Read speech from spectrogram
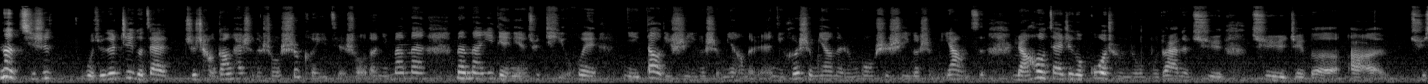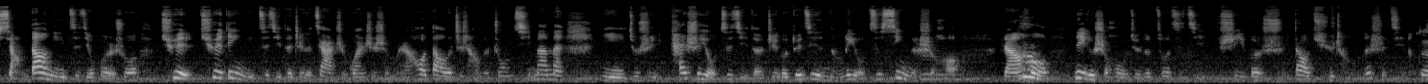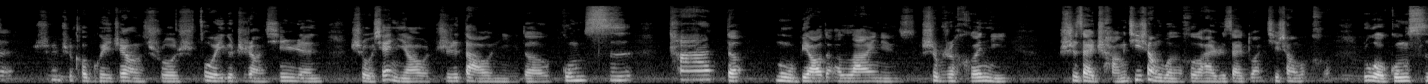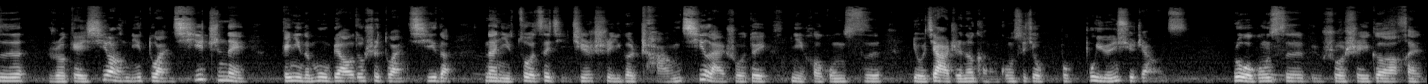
那其实我觉得这个在职场刚开始的时候是可以接受的，你慢慢慢慢一点点去体会你到底是一个什么样的人，你和什么样的人共事是一个什么样子，然后在这个过程中不断的去去这个呃去想到你自己，或者说确确定你自己的这个价值观是什么，然后到了职场的中期，慢慢你就是开始有自己的这个对自己的能力有自信的时候。然后那个时候，我觉得做自己是一个水到渠成的事情。对，甚至可不可以这样说？是作为一个职场新人，首先你要知道你的公司它的目标的 alignment 是不是和你是在长期上吻合，还是在短期上吻合？如果公司比如说给希望你短期之内给你的目标都是短期的，那你做自己其实是一个长期来说对你和公司有价值，那可能公司就不不允许这样子。如果公司比如说是一个很，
